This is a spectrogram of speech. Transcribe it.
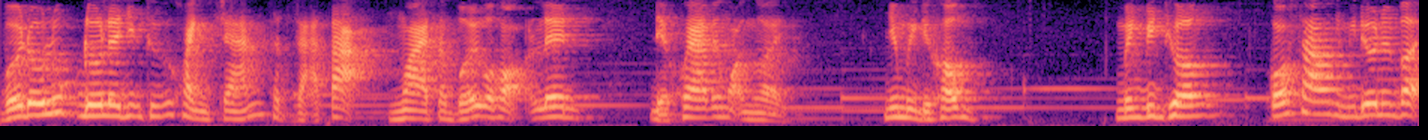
với đôi lúc đưa lên những thứ hoành tráng thật giả tạo ngoài tầm với của họ lên để khoe với mọi người. Nhưng mình thì không. Mình bình thường, có sao thì mình đưa lên vậy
